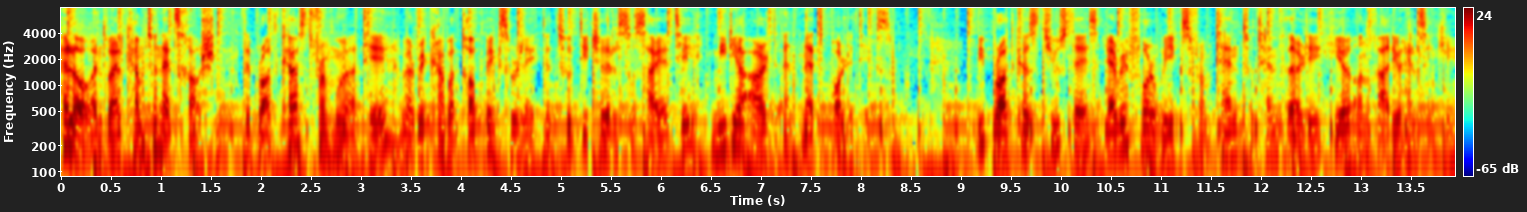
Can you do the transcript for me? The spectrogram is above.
Hello and welcome to Netzrauschen, the broadcast from Mur.at where we cover topics related to digital society, media art and net politics. We broadcast Tuesdays every 4 weeks from 10 to 10:30 here on Radio Helsinki.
